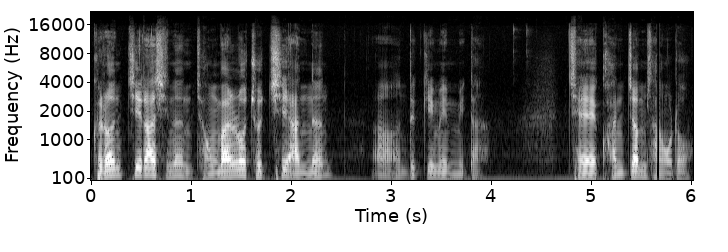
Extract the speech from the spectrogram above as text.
그런 찌라시는 정말로 좋지 않는 어, 느낌입니다. 제 관점상으로.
